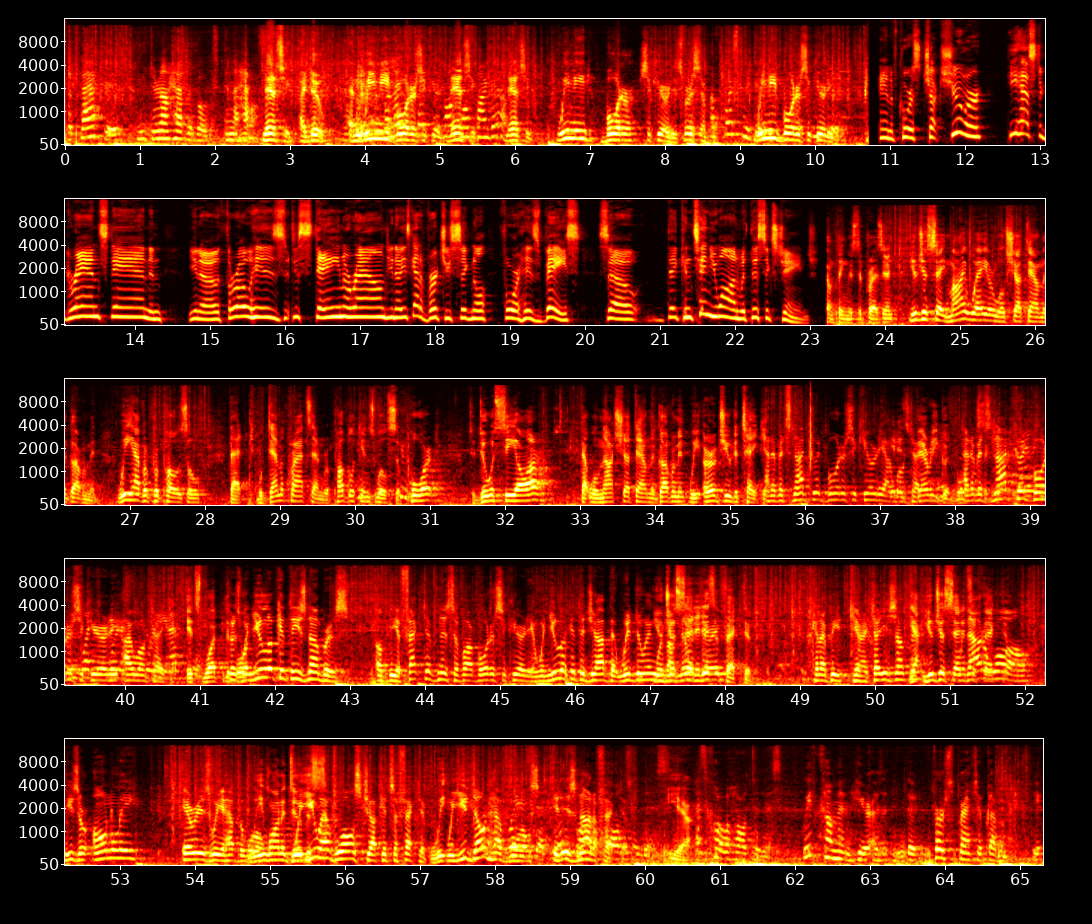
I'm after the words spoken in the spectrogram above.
The fact is, you do not have the votes in the House. Nancy, I do, and we need Well, border let's take the security. vote, we'll Nancy, find out. Nancy, we need border security. It's very simple. Of course we do. We need border We security. do. And of course, Chuck Schumer, he has to grandstand and, you know, throw his disdain around. You know, he's got a virtue signal for his base. So they continue on with this exchange. something, Mr. President. You just say my way or we'll shut down the government. We have a proposal that Democrats and Republicans will support to do a CR that will not shut down the government. We urge you to take it. And if it's not good border security, I It won't is take it. very good border And if it's security. not good border That's what security, I won't take it. It's what the Because when board- you look at these numbers of the effectiveness of our border security, and when you look at the job that we're doing You with our just said it is military- effective. Can I be, can I tell you something? Yeah, you just said it's Without a effective. wall, these are only areas where you have the walls. We wanna do Where this- you have walls, Chuck, it's effective. We- Where you don't have Wait a walls, second. it Let's is not call a halt effective. to this. Yeah. Let's call a halt to this. We've come in here as the first branch of government, the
